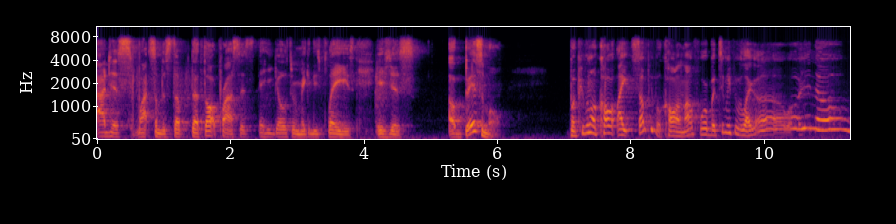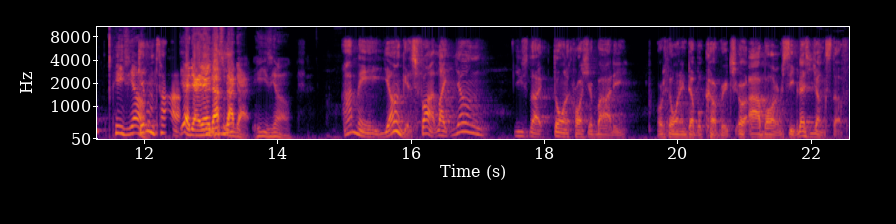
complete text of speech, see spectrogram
I just watch some of the stuff, the thought process that he goes through making these plays is just abysmal. But people don't call like some people call him out for it, but too many people are like, oh well, you know, he's young. Give him time. Yeah, yeah, yeah. That's what I got. He's young. I mean, Young is fine. Like Young, you like throwing across your body or throwing in double coverage or eyeballing receiver. That's Young stuff,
